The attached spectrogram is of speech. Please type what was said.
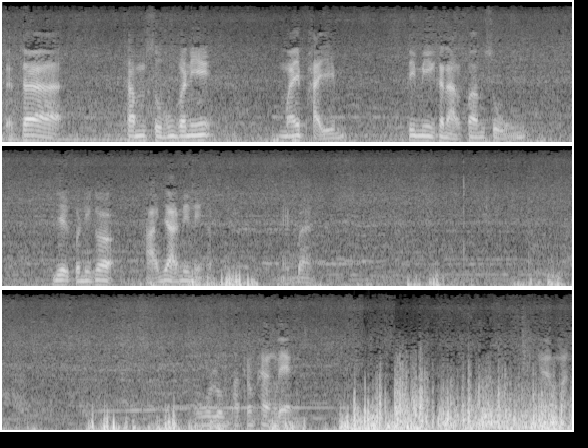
แต่ถ้าทำสูงกว่านี้ ไม้ไผ่ที่มีขนาดความสูง เยอะกว่านี้ก็หายากนิดนึงครับ ในบ้านโอ้ลมพัดค่อนข้างแรงงามมาก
